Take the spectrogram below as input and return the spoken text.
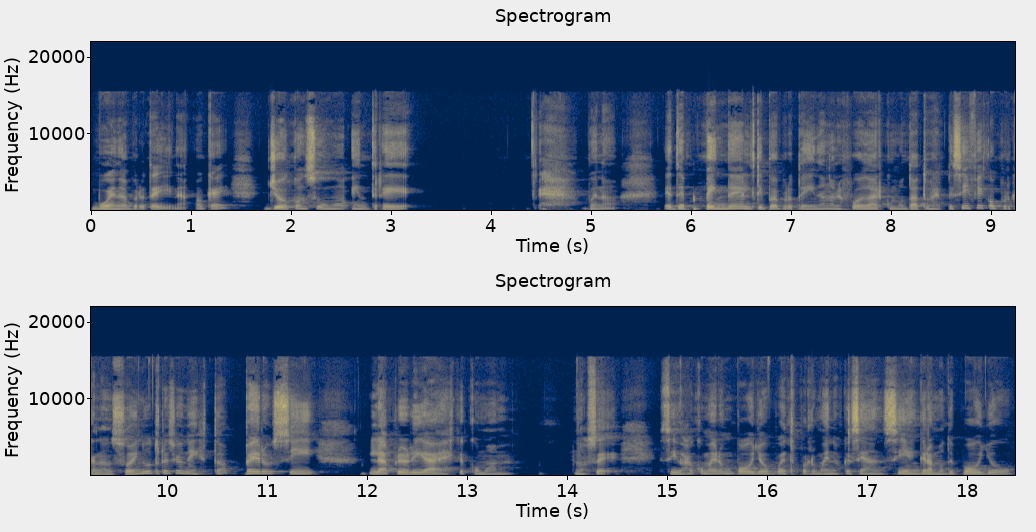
buena proteína, ¿ok? Yo consumo entre, bueno, eh, depende del tipo de proteína, no les puedo dar como datos específicos porque no soy nutricionista, pero sí la prioridad es que coman, no sé, si vas a comer un pollo, pues por lo menos que sean 100 gramos de pollo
